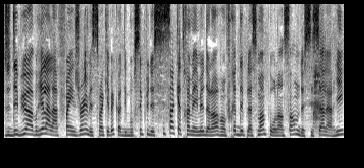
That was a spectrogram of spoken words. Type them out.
Du début avril à la fin juin, Investissement Québec a déboursé plus de 680 000 dollars en frais de déplacement pour l'ensemble de ses salariés.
